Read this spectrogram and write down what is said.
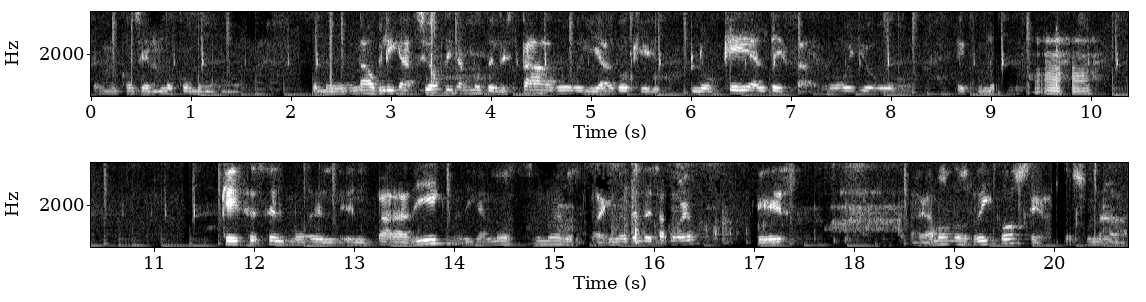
se van considerando como, como una obligación, digamos, del Estado y algo que bloquea el desarrollo económico. Que ese es el, el, paradigma, digamos, uno de los paradigmas del desarrollo, que es hagámonos ricos, seamos una,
